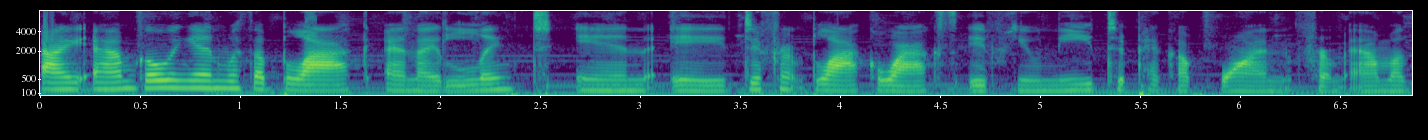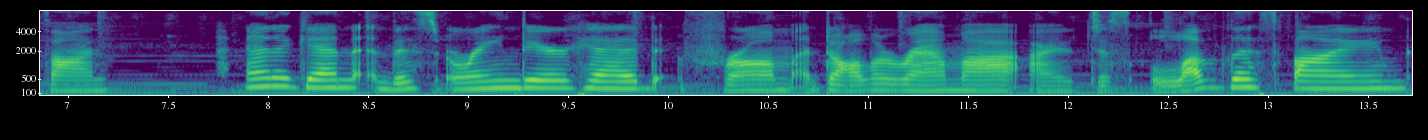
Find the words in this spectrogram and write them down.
I am going in with a black and I linked in a different black wax if you need to pick up one from Amazon. And again, this reindeer head from Dollarama. I just love this find.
